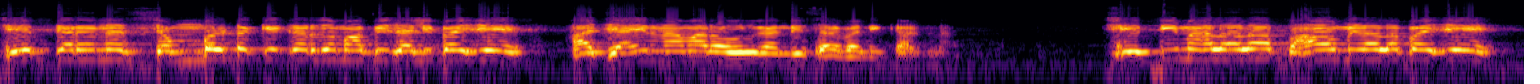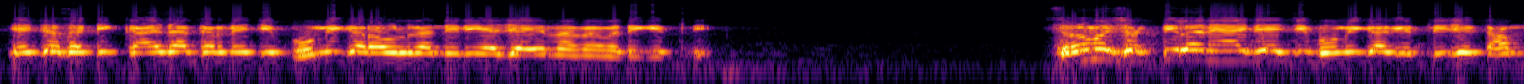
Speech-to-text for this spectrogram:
शेतकऱ्यांना शंभर टक्के कर्जमाफी झाली पाहिजे हा जाहीरनामा राहुल गांधी साहेबांनी काढला. शेतीमालाला भाव मिळाला पाहिजे याच्यासाठी कायदा करण्याची भूमिका राहुल गांधींनी या जाहीरनाम्यामध्ये घेतली. श्रमशक्तीला न्याय द्यायची भूमिका घेतली जे काम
